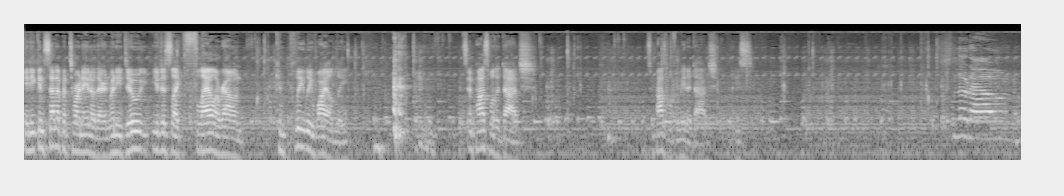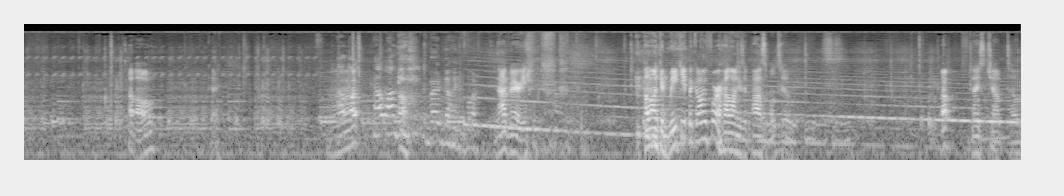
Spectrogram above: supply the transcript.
And you can set up a tornado there, and when you do, you just like flail around completely wildly. It's impossible to dodge. It's impossible for me to dodge, at least. Slow down. Uh-oh. Okay. How, Uh, long, how long can you keep the bird going for? not very. how long can we keep it going for, or how long is it possible to? Oh, nice jump, Toad.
